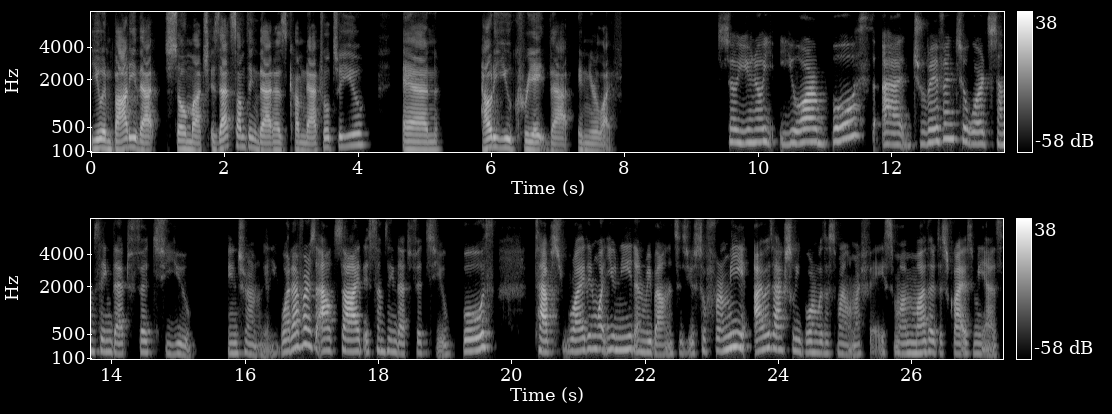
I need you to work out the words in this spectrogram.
you embody that so much. Is that something that has come natural to you? And how do you create that in your life? So, you know, you are both uh, driven towards something that fits you internally. Whatever is outside is something that fits you. Both taps right in what you need and rebalances you. So, for me, I was actually born with a smile on my face. My mother describes me as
